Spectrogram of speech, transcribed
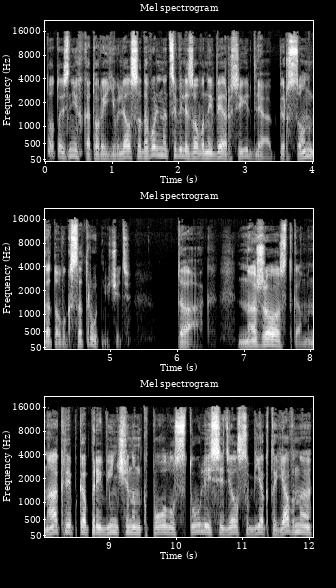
Тот из них, который являлся довольно цивилизованной версией для персон, готовых сотрудничать. Так, на жестком, накрепко привинченном к полу стуле сидел субъект явно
